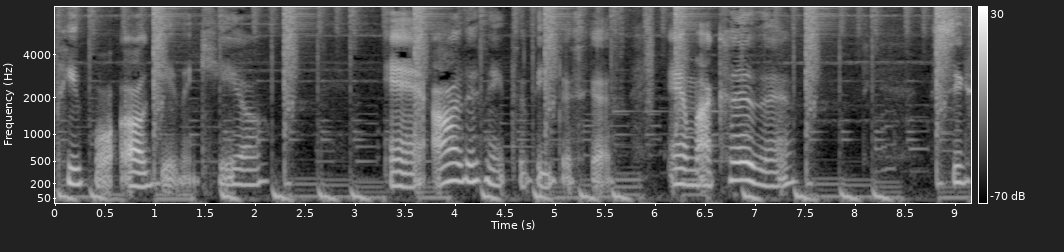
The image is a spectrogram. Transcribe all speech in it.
People are getting killed. And all this needs to be discussed. And my cousin, she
